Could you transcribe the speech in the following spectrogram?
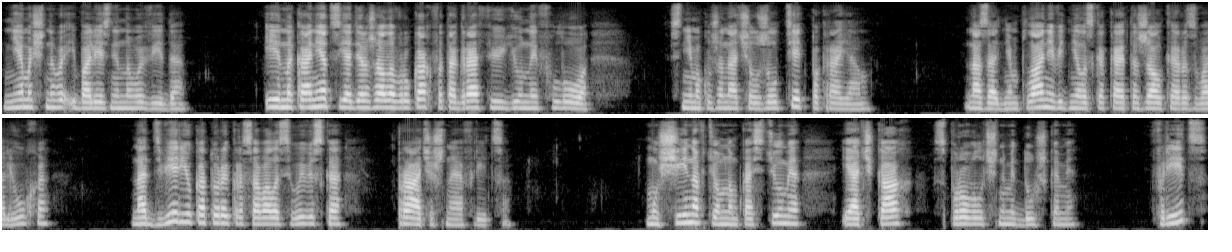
немощного и болезненного вида. И, наконец, я держала в руках фотографию юной Фло. Снимок уже начал желтеть по краям. На заднем плане виднелась какая-то жалкая развалюха, над дверью которой красовалась вывеска «Прачечная фрица». Мужчина в темном костюме и очках с проволочными дужками. Фриц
